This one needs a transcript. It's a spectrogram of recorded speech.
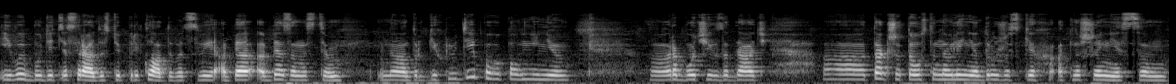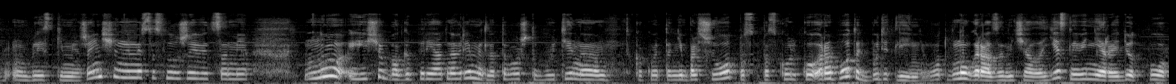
и вы будете с радостью прикладывать свои обя обязанности на других людей по выполнению э, рабочих задач. Также это установление дружеских отношений с близкими женщинами, сослуживицами. Ну и еще благоприятное время для того, чтобы уйти на какой-то небольшой отпуск, поскольку работать будет лень. Вот много раз замечала, если Венера идет по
